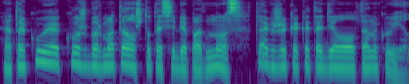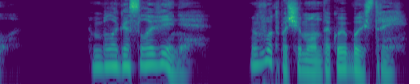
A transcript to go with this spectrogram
Атакуя, Кош бормотал что-то себе под нос, так же, как это делал Танкуил. Благословение. Вот почему он такой быстрый.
